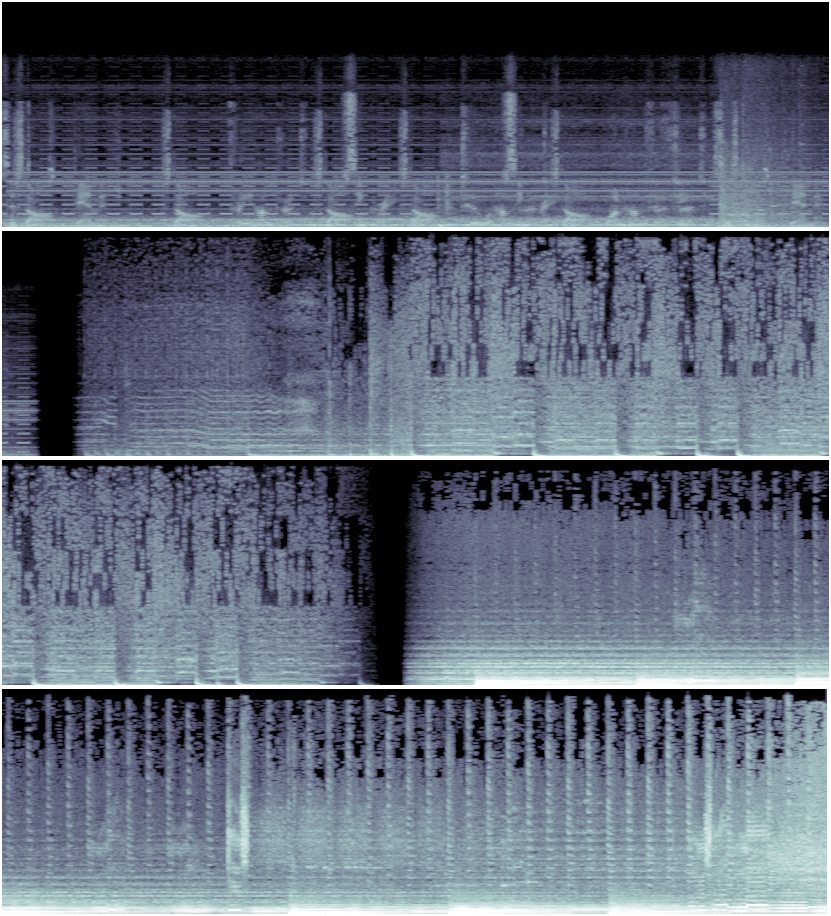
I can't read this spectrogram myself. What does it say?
System damage. Star 300. Star secret. Star 200. Secret. Star 130. Systems damage. When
